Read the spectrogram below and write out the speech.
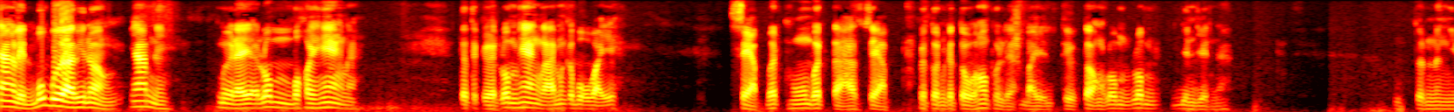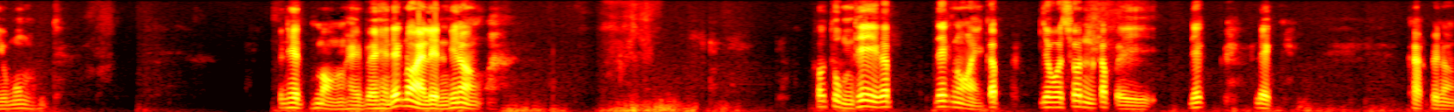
ยางเล่นบ่เบื่อพี่น้องย่ามนี่มือใดอารมบ่ค่อยแห้งนะแต่ถ้าเกิดลมแห้งหลายมันก็บ่ไหวแสบเบิดหูเบิดตาแสบกระตุนกระโตเฮาพุ่นแหละใบถูกต้องลมลมเย็นๆนะต้นหนึ่งอยู่มุมเป็นเฮ็ดหม่องให้ไปให้เด็กน้อยเล่นพี่น้อง เขาทุ่มเทกับ เด็กหน้อยกับเยาวชนกับไอ้เด็กเล็กคักพี่น้อง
